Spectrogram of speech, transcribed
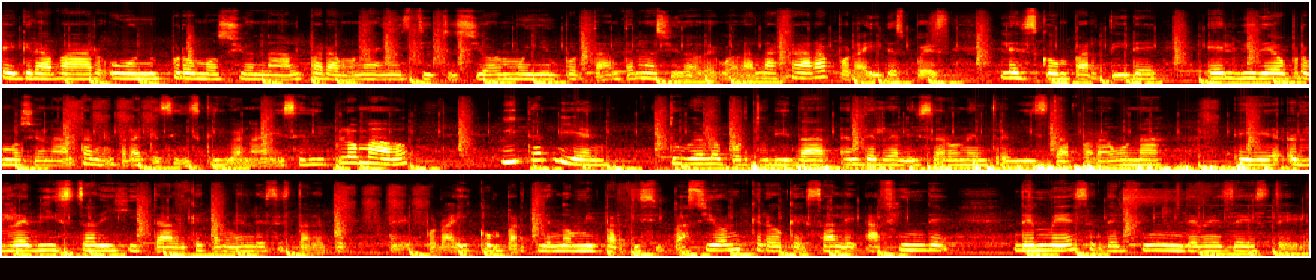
eh, grabar un promocional para una institución muy importante en la ciudad de Guadalajara. Por ahí después les compartiré el video promocional también para que se inscriban a ese diplomado. Y también tuve la oportunidad de realizar una entrevista para una eh, revista digital que también les estaré eh, por, ahí compartiendo mi participación. Creo que sale a fin de, mes, del fin de mes de, este,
